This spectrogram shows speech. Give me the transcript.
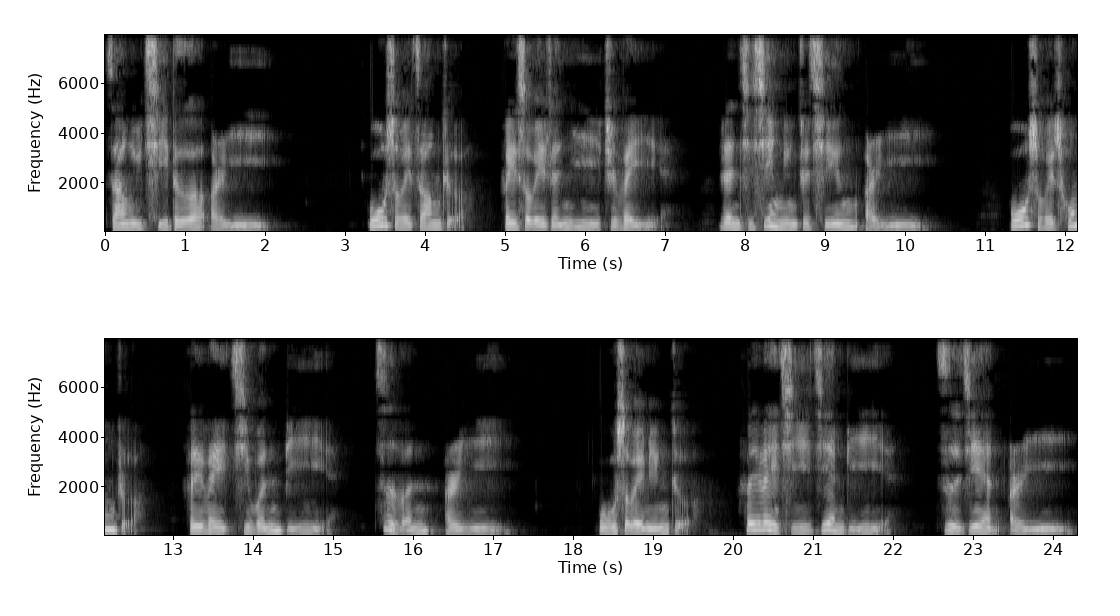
脏于其德而已矣。吾所谓脏者，非所谓仁义之谓也，任其性命之情而已矣。吾所谓聪者，非为其文笔也，自闻而已矣。无所谓明者，非为其见彼也，自见而已矣。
